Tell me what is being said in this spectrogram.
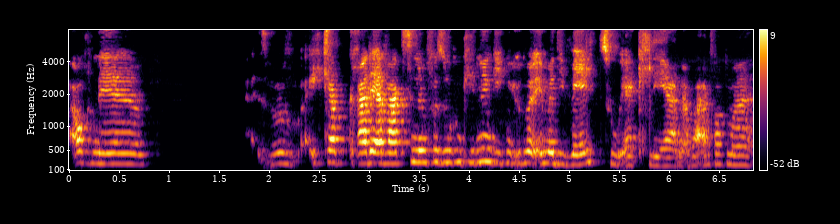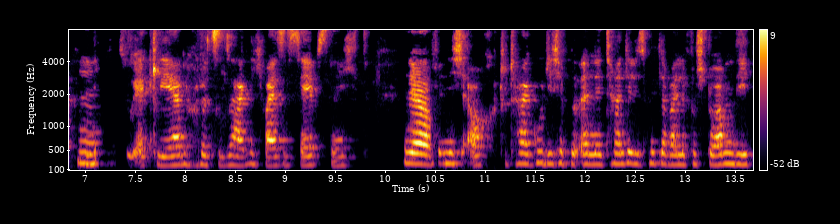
auch eine ich glaube, gerade Erwachsene versuchen Kindern gegenüber immer die Welt zu erklären, aber einfach mal hm. nicht zu erklären oder zu sagen, ich weiß es selbst nicht. Ja. Finde ich auch total gut. Ich habe eine Tante, die ist mittlerweile verstorben, die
